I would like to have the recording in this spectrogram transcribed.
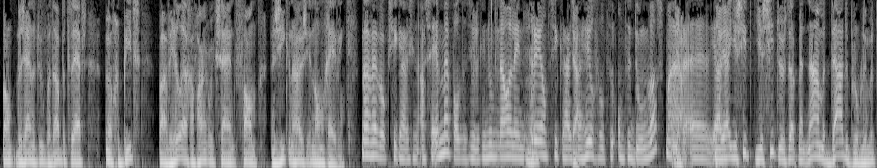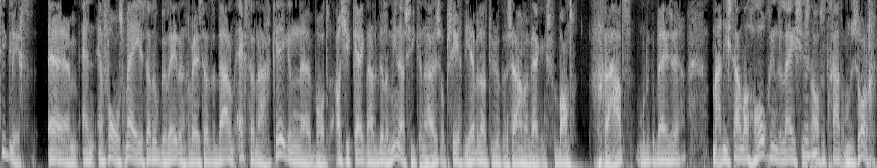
Want we zijn natuurlijk wat dat betreft een gebied waar we heel erg afhankelijk zijn van een ziekenhuis in de omgeving. Maar we hebben ook ziekenhuizen in Assen en Meppel natuurlijk. Je noemt nou alleen het Treant ziekenhuis Ja. waar heel veel te- om te doen was. Maar Ja. eh, ja. Nou ja, je ziet, je ziet dus dat met name daar de problematiek ligt. Ehm, en, en volgens mij is dat ook de reden geweest dat er daarom extra naar gekeken eh, wordt. Als je kijkt naar het Wilhelmina ziekenhuis, op zich, die hebben natuurlijk een samenwerkingsverband gehad, moet ik erbij zeggen. Maar die staan wel hoog in de lijstjes als het gaat om zorg.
